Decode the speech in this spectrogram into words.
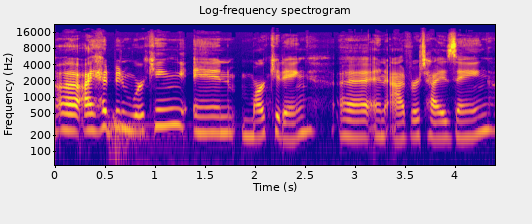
uh, I had been working in marketing uh, and advertising.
